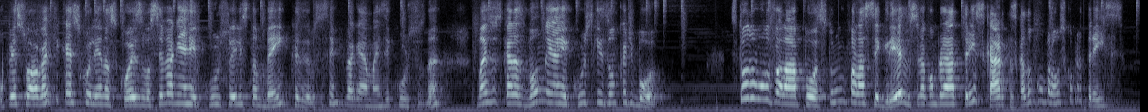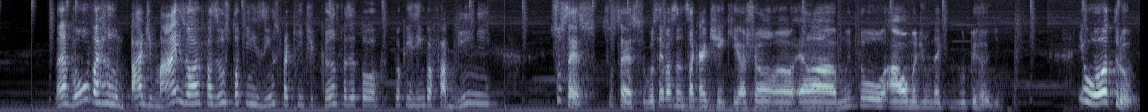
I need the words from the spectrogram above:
o pessoal vai ficar escolhendo as coisas, você vai ganhar recurso, eles também, quer dizer, você sempre vai ganhar mais recursos, né? Mas os caras vão ganhar recursos que eles vão ficar de boa. Se todo mundo falar, pô, se todo mundo falar segredo, você vai comprar três cartas, cada um compra um, você compra três. Né? Ou vai rampar demais, ou vai fazer os tokenzinhos para Kit Canto, fazer to tokenzinho pra Fabini. Sucesso, sucesso. Gostei bastante dessa cartinha aqui. Eu acho ela muito a alma de um deck do Loop Hug. E o outro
